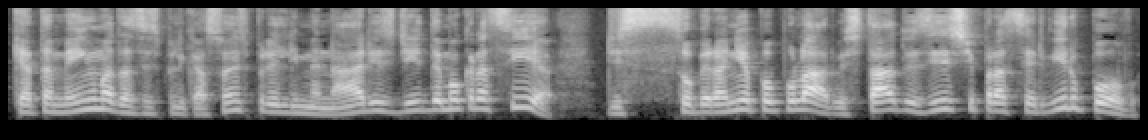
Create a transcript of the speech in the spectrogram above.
que é também uma das explicações preliminares de democracia, de soberania popular. O Estado existe para servir o povo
